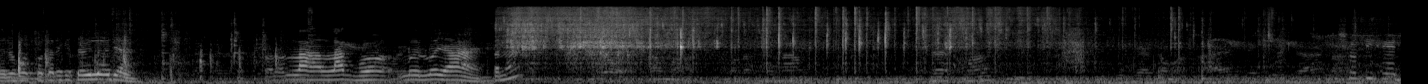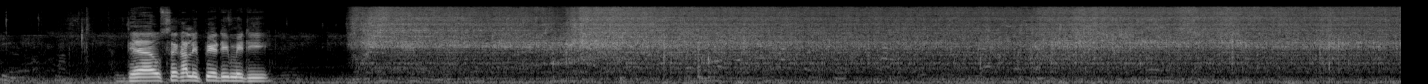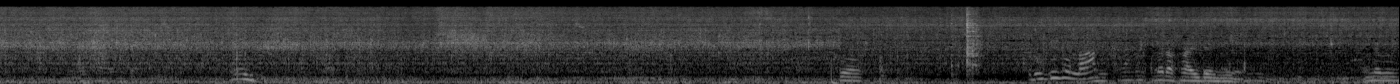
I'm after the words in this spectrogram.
এরকম কথা রেখে তৈল যা লাগবো লই দেও সে খালি পেটি মেটি বেড়া খাই যাই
